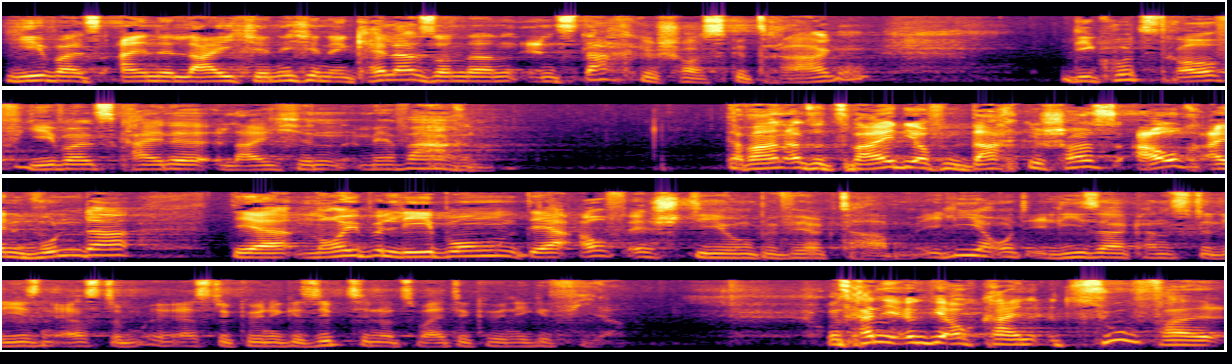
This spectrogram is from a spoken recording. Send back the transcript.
jeweils eine Leiche nicht in den Keller, sondern ins Dachgeschoss getragen, die kurz darauf jeweils keine Leichen mehr waren. Da waren also zwei, die auf dem Dachgeschoss auch ein Wunder der Neubelebung, der Auferstehung bewirkt haben. Elia und Elisa kannst du lesen, 1. 1. Könige 17 und 2. Könige 4. Und es kann ja irgendwie auch kein Zufall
